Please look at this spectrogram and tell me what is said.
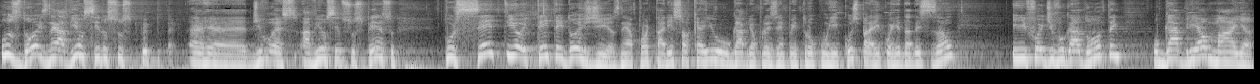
Os dois, né, haviam sido, suspe é, é, haviam sido suspensos por 182 dias, né? A portaria, só que aí o Gabriel, por exemplo, entrou com recurso para recorrer da decisão e foi divulgado ontem o Gabriel Maia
